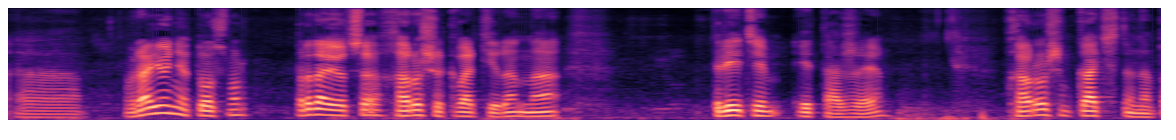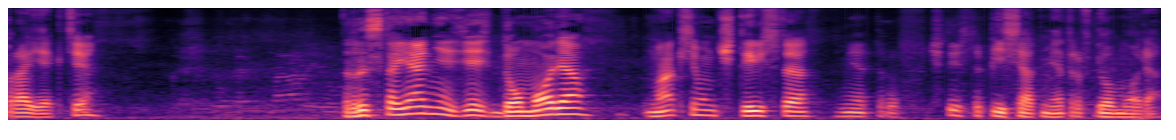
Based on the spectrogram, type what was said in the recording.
Э, в районе Тосмур продается хорошая квартира на третьем этаже, в хорошем качественном проекте. Расстояние здесь до моря максимум 400 метров, 450 метров до моря.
